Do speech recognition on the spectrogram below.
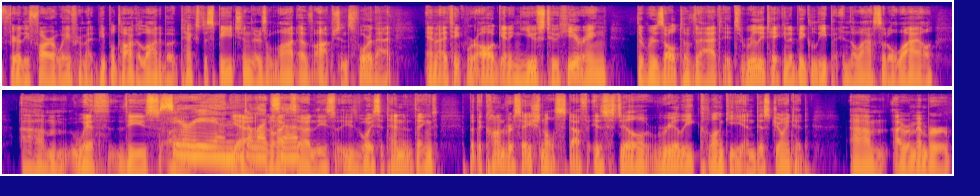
fairly far away from it. People talk a lot about text to speech and there's a lot of options for that. And I think we're all getting used to hearing the result of that. It's really taken a big leap in the last little while um, with these uh, Siri and yeah, Alexa. and Alexa and these these voice attendant things. But the conversational stuff is still really clunky and disjointed. Um, I remember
